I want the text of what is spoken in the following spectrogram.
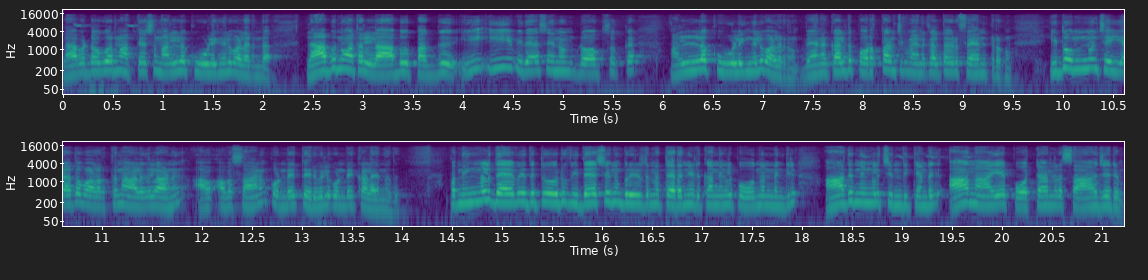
ലാബ് ഡോഗ് പറഞ്ഞാൽ അത്യാവശ്യം നല്ല കൂളിങ്ങിൽ വളരണ്ട ലാബ് എന്ന് മാത്രമല്ല ലാബ് പഗ് ഈ ഈ വിദേശ ഇനം ഡോഗ്സൊക്കെ നല്ല കൂളിങ്ങിൽ വളരണം. വേനൽക്കാലത്ത് പുറത്താണെന്ന് വേനൽക്കാലത്ത് അവർ ഫാൻ ഇട്ടിറക്കും ഇതൊന്നും ചെയ്യാതെ വളർത്തുന്ന ആളുകളാണ് അവസാനം കൊണ്ടുപോയി തെരുവിൽ കൊണ്ടുപോയി കളയുന്നത്. അപ്പം നിങ്ങൾ ദയവ് ചെയ്തിട്ട് ഒരു വിദേശ ഇനം ബ്രീഡറിനെ തിരഞ്ഞെടുക്കാൻ നിങ്ങൾ പോകുന്നുണ്ടെങ്കിൽ ആദ്യം നിങ്ങൾ ചിന്തിക്കേണ്ടത് ആ നായയെ പോറ്റാനുള്ള സാഹചര്യം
